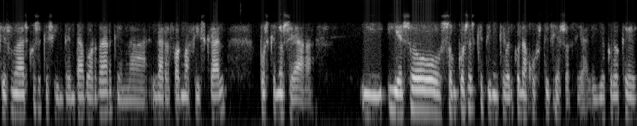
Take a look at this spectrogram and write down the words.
que es una de las cosas que se intenta abordar que en la, reforma fiscal, pues que no se haga. Y, y, eso son cosas que tienen que ver con la justicia social. Y yo creo que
